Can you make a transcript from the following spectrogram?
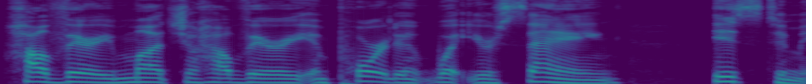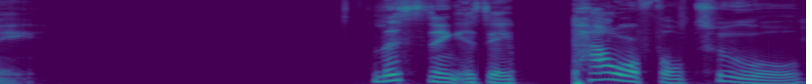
how very much or how very important what you're saying is to me. Listening is a powerful tool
